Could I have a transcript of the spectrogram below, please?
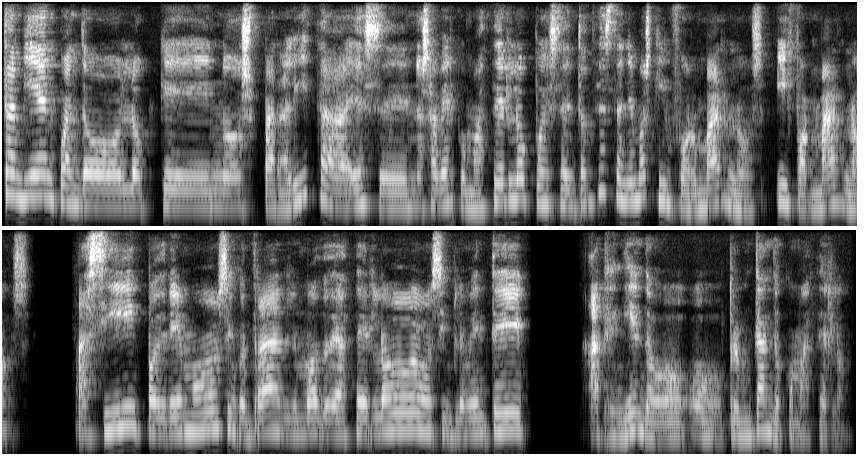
También cuando lo que nos paraliza es eh, no saber cómo hacerlo, pues entonces tenemos que informarnos y formarnos. Así podremos encontrar el modo de hacerlo simplemente aprendiendo o preguntando cómo hacerlo.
